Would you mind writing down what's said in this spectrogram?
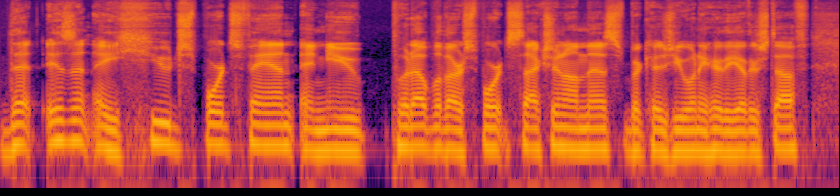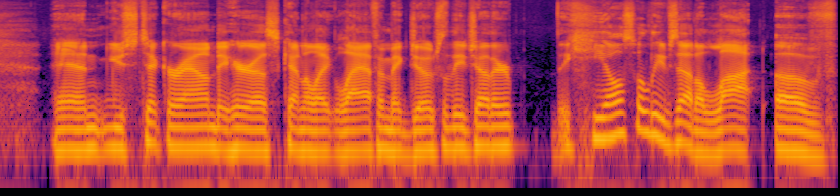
that isn't a huge sports fan, and you put up with our sports section on this because you want to hear the other stuff, and you stick around to hear us kind of like laugh and make jokes with each other, he also leaves out a lot of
